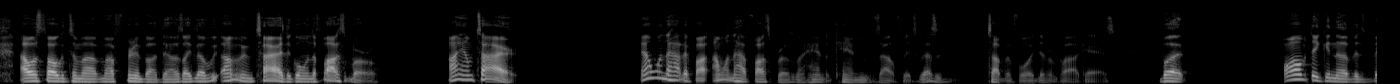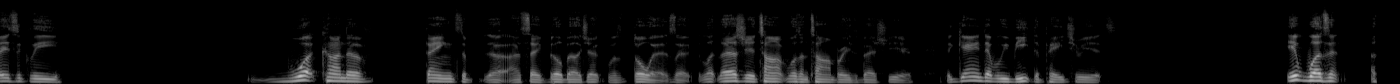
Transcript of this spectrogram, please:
I was talking to my, my friend about that. I was like, look, I'm tired of going to Foxborough. I am tired. And I wonder how the I wonder how Foxborough is going to handle Cam Newton's outfits, but that's a topic for a different podcast. But all I'm thinking of is basically what kind of things the, uh, I say Bill Belichick was throw as. Like, last year, Tom wasn't Tom Brady's best year. The game that we beat the Patriots, it wasn't a,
